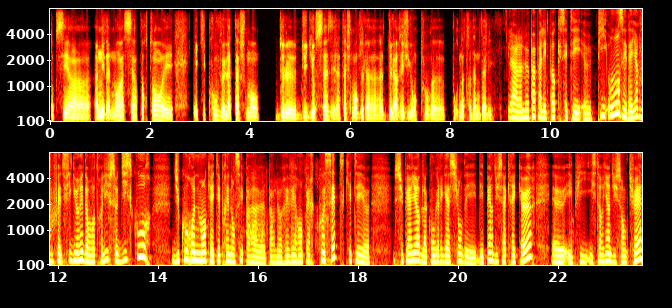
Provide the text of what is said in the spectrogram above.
Donc c'est un, événement assez important et, qui prouve l'attachement du diocèse et l'attachement de la, région pour, pour Notre-Dame d'Alais. Alors, le pape à l'époque, c'était euh, Pie XI, et d'ailleurs, vous faites figurer dans votre livre ce discours du couronnement qui a été prononcé par, euh, par le révérend père Cossette, qui était euh, supérieur de la congrégation des, Pères du Sacré-Cœur, et puis historien du sanctuaire.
